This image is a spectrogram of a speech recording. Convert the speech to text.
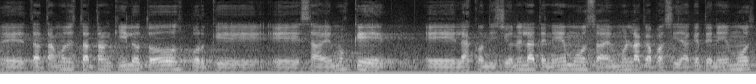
eh, tratamos de estar tranquilos todos porque eh, sabemos que eh, las condiciones las tenemos, sabemos la capacidad que tenemos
